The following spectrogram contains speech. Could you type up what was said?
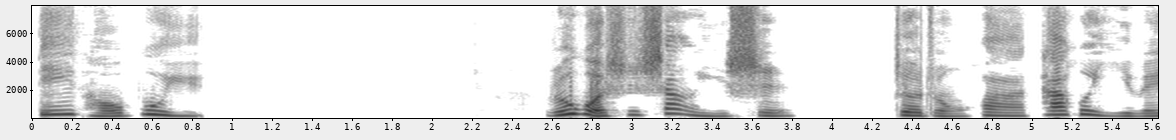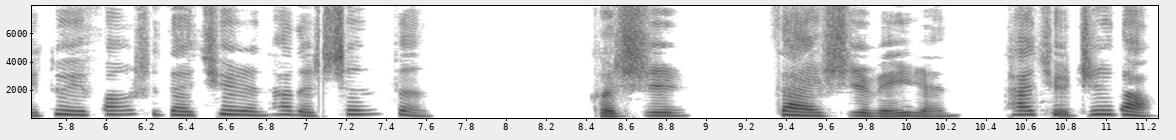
低头不语。如果是上一世，这种话他会以为对方是在确认他的身份；可是在世为人，他却知道，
